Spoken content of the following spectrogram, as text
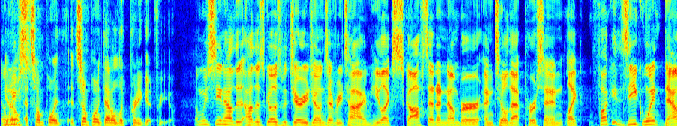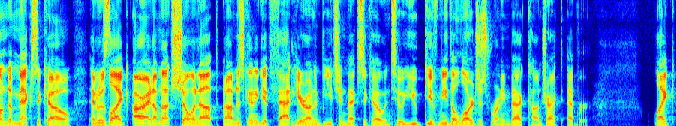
And you know, at some point at some point that'll look pretty good for you. And we've seen how the, how this goes with Jerry Jones every time. He like scoffs at a number until that person like fucking Zeke went down to Mexico and was like, "All right, I'm not showing up, and I'm just gonna get fat here on a beach in Mexico until you give me the largest running back contract ever." Like,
